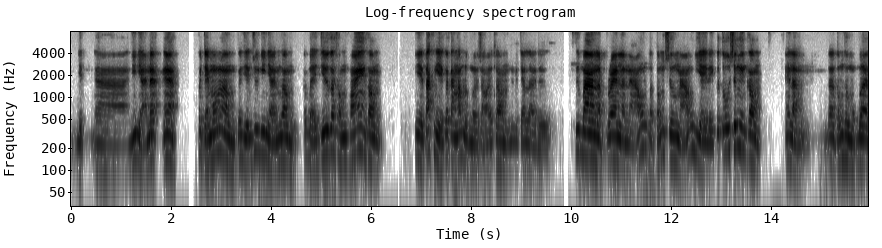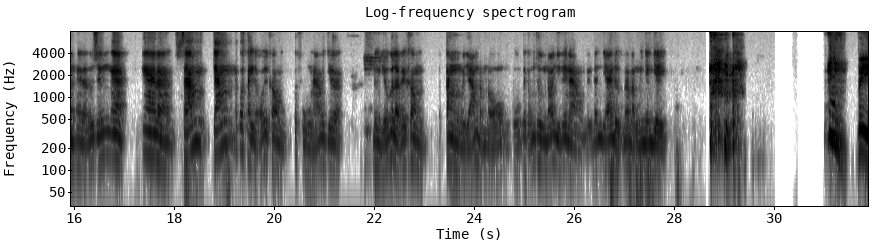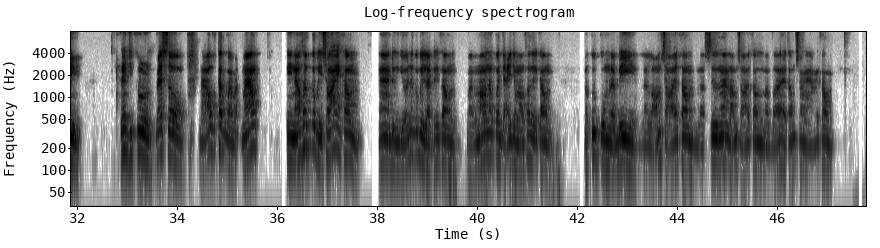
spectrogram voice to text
dịch à, dưới nhện á nha có chảy máu không có diễn xuất như nhện không? Có bể chứa có thông thoáng hay không? Như vậy tắc gì có tăng áp lực nội sọ hay không? Mà trả lời được. Thứ ba là brain là não là tổn xương não. Như vậy thì có túi xứng hay không? Hay là, là tổn thương một bên hay là túi xứng? Nha thứ hai là xám trắng nó có thay đổi hay không? Có phù não hay chưa? Đường giữa có lệch hay không? Tăng và giảm động độ của cái tổn thương đó như thế nào để đánh giá được đó là nguyên nhân gì? Vì ventricle vessel não thất và mạch máu. Thì não thất có bị xóa hay không? À, đường giữa nó có bị lệch hay không? Và cái máu nó có chảy trong não thất hay không? Và cuối cùng là bi là lõm sọ hay không? Là xương á, lõm sọ hay không? Và vỡ hệ thống xoang hàm hay không?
